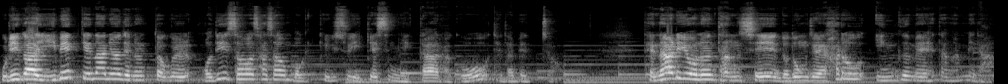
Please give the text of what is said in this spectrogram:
우리가 200개나려 되는 떡을 어디서 사서 먹일 수 있겠습니까? 라고 대답했죠. 데나리오는 당시 노동자의 하루 임금에 해당합니다.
